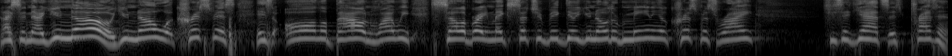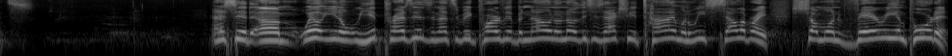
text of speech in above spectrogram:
And I said, Now you know, you know what Christmas is all about and why we celebrate and make such a big deal. You know the meaning of Christmas, right? She said, Yeah, it's, it's presents. And I said, um, Well, you know, we get presents and that's a big part of it, but no, no, no. This is actually a time when we celebrate someone very important.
